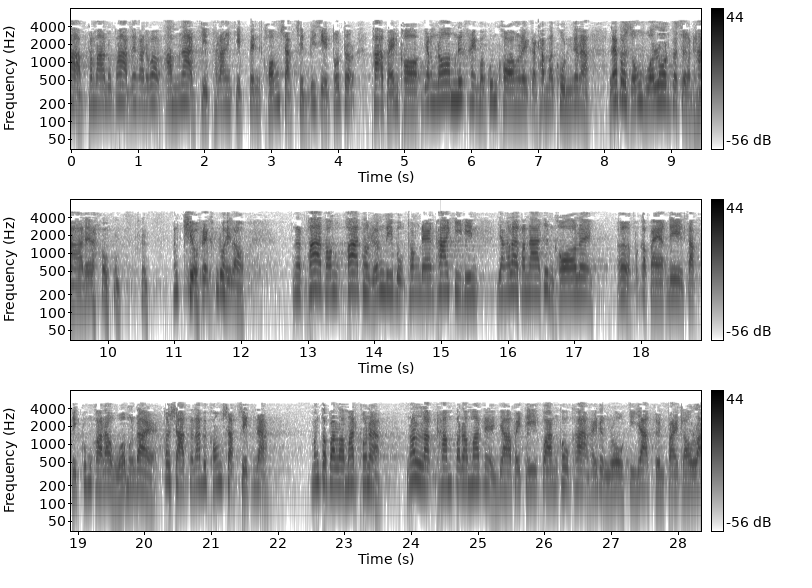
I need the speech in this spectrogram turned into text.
าพธรรมานุภาพยังกันว่าอำนาจจิตพลังจิตเป็นของศักดิ์สิทธิ์พิเศษพระพระแฝนคอ ยังน้อมนึกให้มาคุ้มครองเลยกับธรรมคุณกันนะและประสงค์หัวโลนประเสริฐหาเลยเรามันเกี่ยวอะไรกันด้วยเรานั่นผ้าทองผ้าทองเหลืองดีบุกทองแดงผ้าขีดิน ยังราธนาขึ้นคอเลย เออมันก็แปลกดีศักดิ์สิทธิ์คุ้มครองเราหัวมึงได้ ก็ศาสนาเป็นของศักดิ์สิทธิ์นะมันก็ปรมัดเขาน่ะ นั่นหลักธรรมปรมัตเนี่ยอย่าไปตีความเข้าข้างไอ้เรื่องโลกียะเกินไปเราละ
